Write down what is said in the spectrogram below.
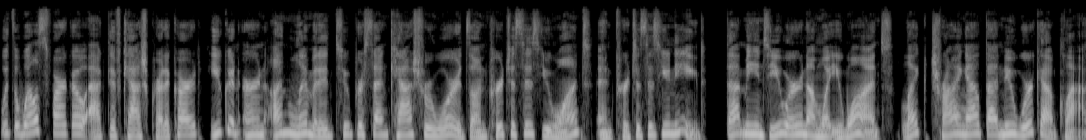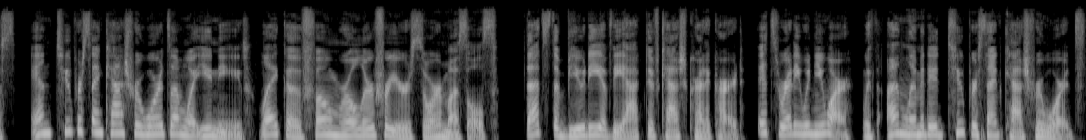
With the Wells Fargo Active Cash Credit Card, you can earn unlimited 2% cash rewards on purchases you want and purchases you need. That means you earn on what you want, like trying out that new workout class, and 2% cash rewards on what you need, like a foam roller for your sore muscles. That's the beauty of the Active Cash Credit Card. It's ready when you are with unlimited 2% cash rewards.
